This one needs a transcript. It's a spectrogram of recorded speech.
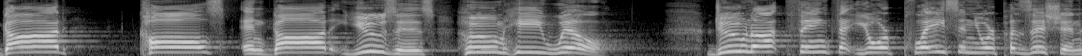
God calls and God uses whom He will. Do not think that your place and your position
